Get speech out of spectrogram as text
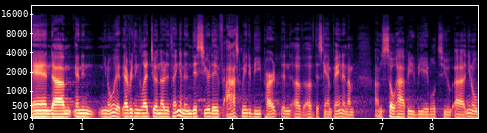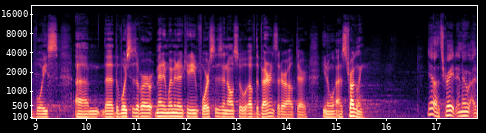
And um, and then you know it, everything led to another thing. And then this year they've asked me to be part in, of of this campaign, and I'm. I'm so happy to be able to, uh, you know, voice um, the, the voices of our men and women in the Canadian Forces and also of the veterans that are out there, you know, uh, struggling. Yeah, that's great. And uh,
